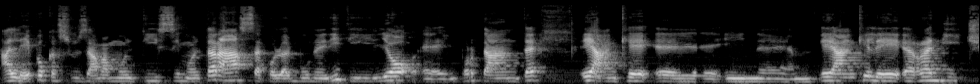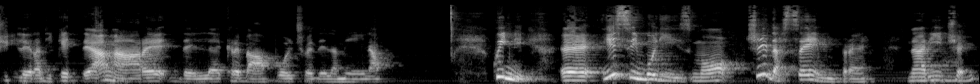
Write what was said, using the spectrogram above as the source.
all'epoca si usava moltissimo il tarassa con l'albume di tiglio è importante e anche, eh, in, eh, e anche le radici le radichette amare del crabapple cioè della mela quindi eh, il simbolismo c'è da sempre. Narice, mm-hmm.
